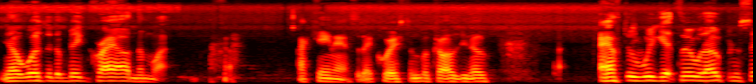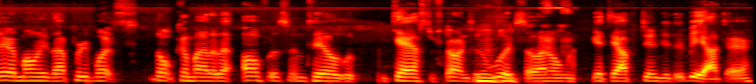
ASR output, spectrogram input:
you know, was it a big crowd? And I'm like, I can't answer that question because you know, after we get through with opening ceremonies, I pretty much don't come out of the office until the cast are starting to the Mhm. woods, so I don't get the opportunity to be out there.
